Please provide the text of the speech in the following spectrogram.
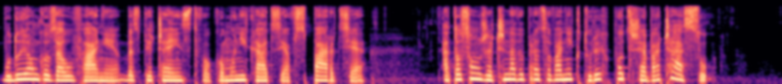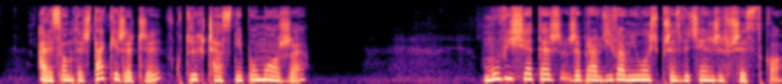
Budują go zaufanie, bezpieczeństwo, komunikacja, wsparcie. A to są rzeczy, na wypracowanie których potrzeba czasu. Ale są też takie rzeczy, w których czas nie pomoże. Mówi się też, że prawdziwa miłość przezwycięży wszystko.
